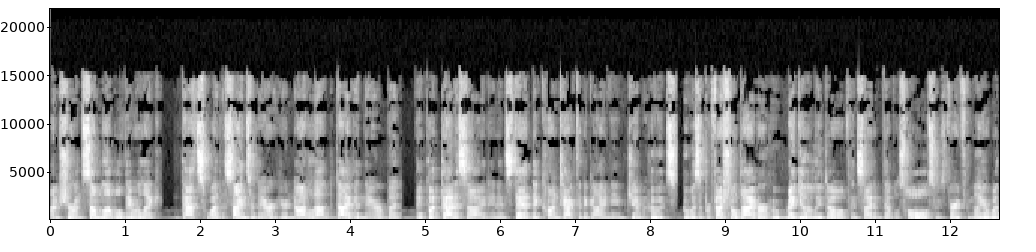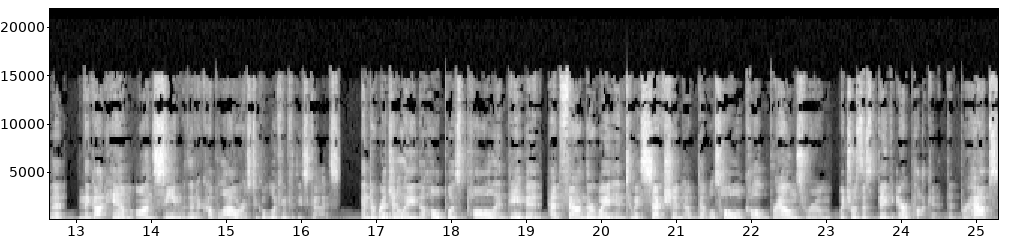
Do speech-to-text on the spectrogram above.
I'm sure on some level they were like, that's why the signs are there. You're not allowed to dive in there. But they put that aside and instead they contacted a guy named Jim Houtz, who was a professional diver who regularly dove inside of Devil's Hole, so he's very familiar with it. And they got him on scene within a couple hours to go looking for these guys. And originally, the hope was Paul and David had found their way into a section of Devil's Hole called Brown's Room, which was this big air pocket that perhaps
